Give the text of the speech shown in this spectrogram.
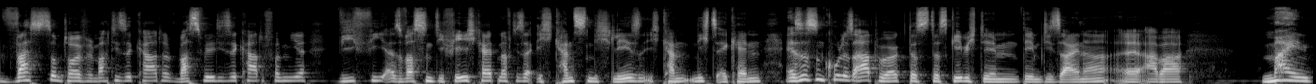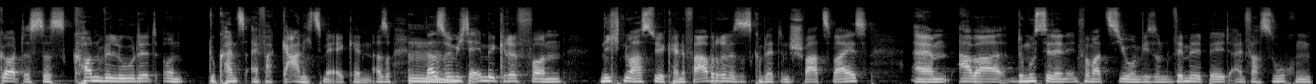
was zum Teufel macht diese Karte? Was will diese Karte von mir? Wie viel, also was sind die Fähigkeiten auf dieser? Ich kann es nicht lesen, ich kann nichts erkennen. Es ist ein cooles Artwork, das, das gebe ich dem, dem Designer, äh, aber mein Gott, ist das convoluted und du kannst einfach gar nichts mehr erkennen. Also, mm. das ist für mich der Inbegriff von nicht nur hast du hier keine Farbe drin, es ist komplett in schwarz-weiß, ähm, aber du musst dir deine Informationen wie so ein Wimmelbild einfach suchen,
